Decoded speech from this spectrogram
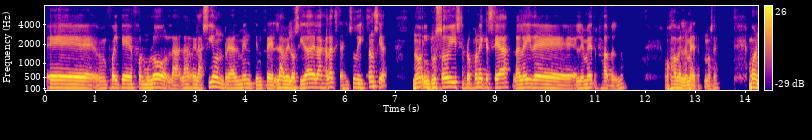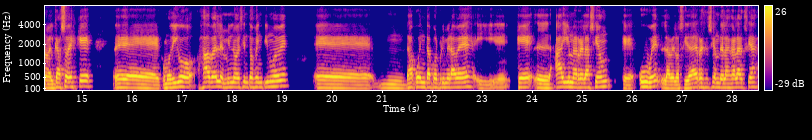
eh, fue el que formuló la, relación realmente entre la velocidad de las galaxias y su distancia, ¿no? incluso hoy se propone que sea la ley de Lemaitre-Hubble, ¿no? o Hubble-Lemaitre, no sé. Bueno, el caso es que, como digo, Hubble en 1929 eh, da cuenta por primera vez y que hay una relación que V, la velocidad de recesión de las galaxias,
